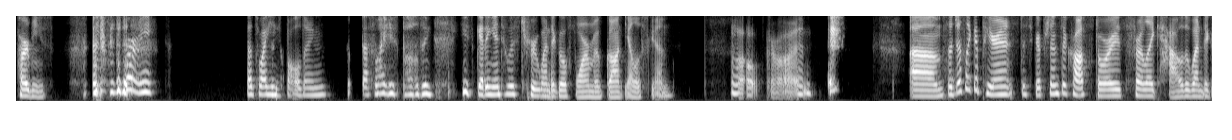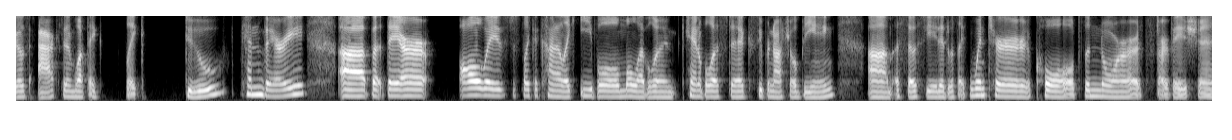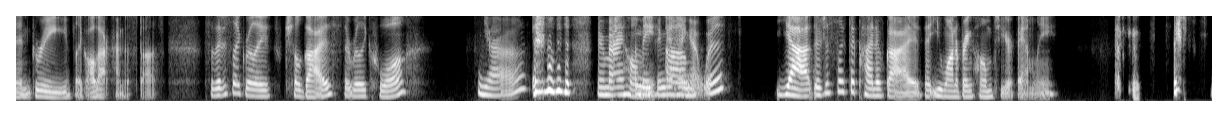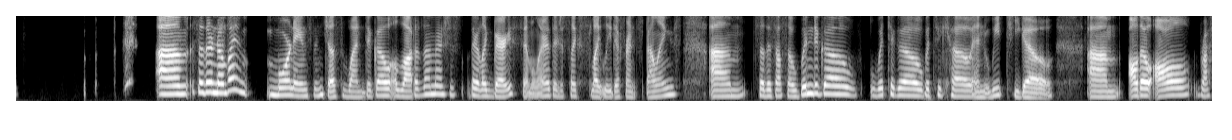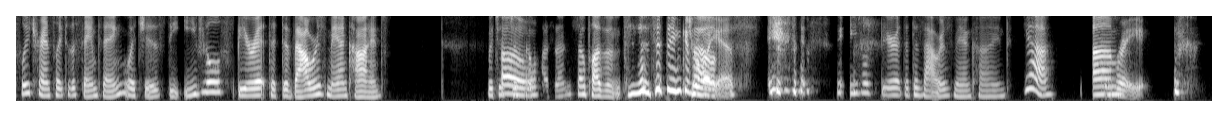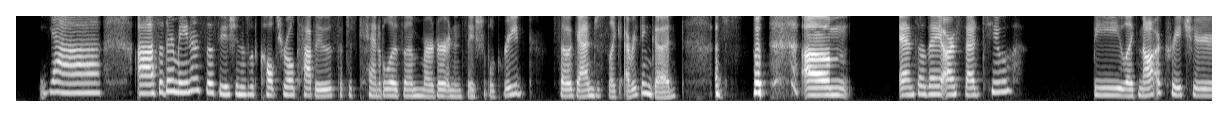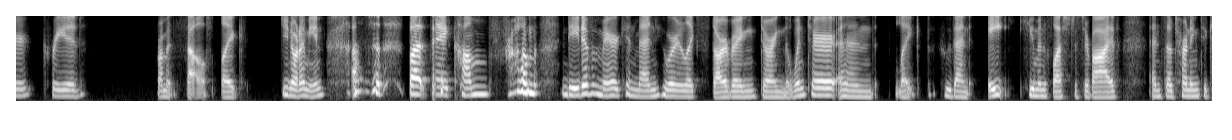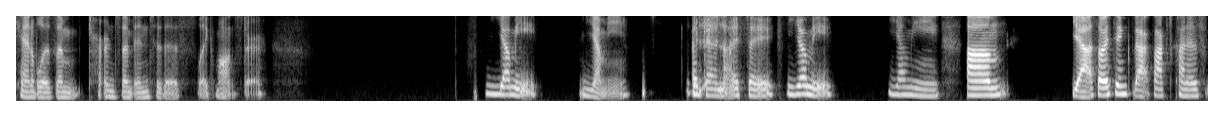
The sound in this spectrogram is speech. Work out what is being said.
Hermes. For me, that's why he's balding. That's why he's balding. He's getting into his true Wendigo form of gaunt yellow skin. Oh God. Um, so just like appearance, descriptions across stories for like how the Wendigos act and what they like do can vary. Uh, but they are always just like a kind of like evil, malevolent, cannibalistic, supernatural being, um, associated with like winter, cold, the north, starvation, greed, like all that kind of stuff. So they're just like really chill guys. They're really cool. Yeah. They're my homie. Amazing to hang Um, out with. yeah, they're just like the kind of guy that you want to bring home to your family. Um, so they're known by more names than just Wendigo. A lot of them are just they're like very similar. They're just like slightly different spellings. Um, so there's also Wendigo, Witigo, Witico, and Witigo. Um, although all roughly translate to the same thing, which is the evil spirit that devours mankind, which is just so Oh, pleasant, so pleasant to think about. joyous. The evil spirit that devours mankind. Yeah. Um, Great. yeah. Uh, so their main association is with cultural taboos such as cannibalism, murder, and insatiable greed. So again, just like everything good. Um, and so they are said to be like not a creature created from itself. Like, do you know what I mean? But they come from Native American men who are like starving during the winter and like who then ate human flesh to survive. And so turning to cannibalism turns them into this like monster. Yummy. Yummy. Again, I say yummy. Yummy. Um, yeah, so I think that fact kind of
